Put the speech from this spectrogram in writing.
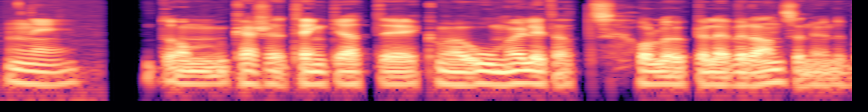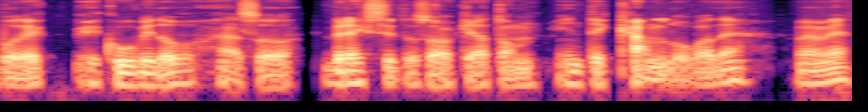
Nej. De kanske tänker att det kommer vara omöjligt att hålla uppe leveransen under både covid och alltså Brexit och saker, att de inte kan lova det. Vem vet?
